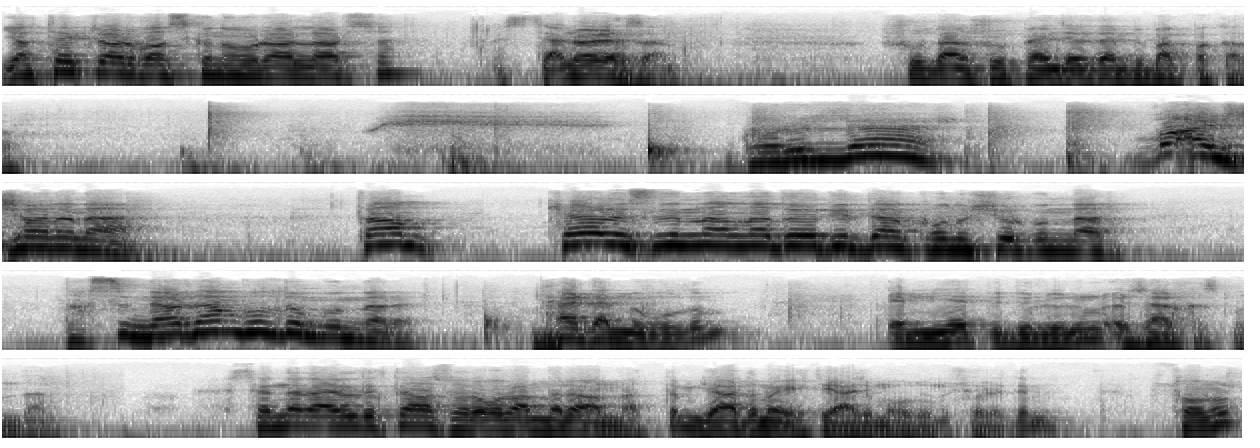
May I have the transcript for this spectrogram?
Ya tekrar baskına uğrarlarsa? Sen öyle san. Şuradan şu pencereden bir bak bakalım. Goriller. Vay canına. Tam Careless'ın anladığı dilden konuşur bunlar. Nasıl nereden buldun bunları? Nereden mi buldum? Emniyet müdürlüğünün özel kısmından. Senden ayrıldıktan sonra olanları anlattım. Yardıma ihtiyacım olduğunu söyledim. Sonuç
